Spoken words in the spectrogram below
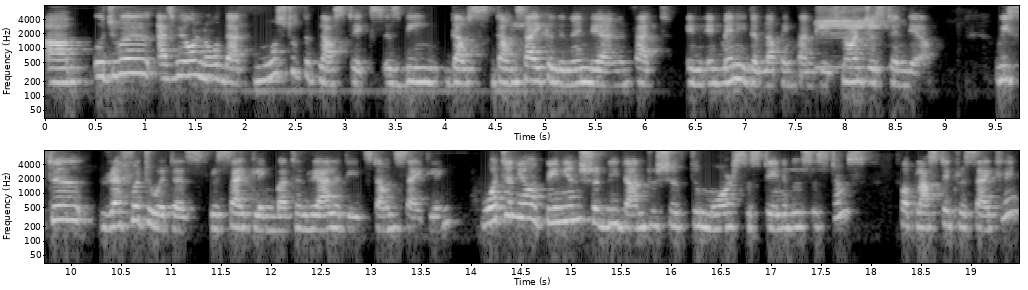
Um, Ujjwal, as we all know that most of the plastics is being downcycled in India and in fact in, in many developing countries, not just India. We still refer to it as recycling, but in reality it's downcycling. What in your opinion should be done to shift to more sustainable systems for plastic recycling?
